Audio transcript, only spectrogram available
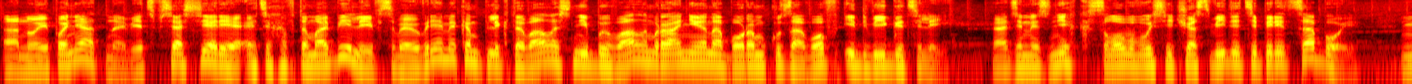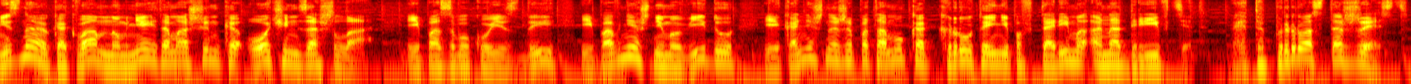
Оно и понятно, ведь вся серия этих автомобилей в свое время комплектовалась небывалым ранее набором кузовов и двигателей. Один из них, к слову, вы сейчас видите перед собой. Не знаю, как вам, но мне эта машинка очень зашла. И по звуку езды, и по внешнему виду, и, конечно же, потому, как круто и неповторимо она дрифтит. Это просто жесть.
